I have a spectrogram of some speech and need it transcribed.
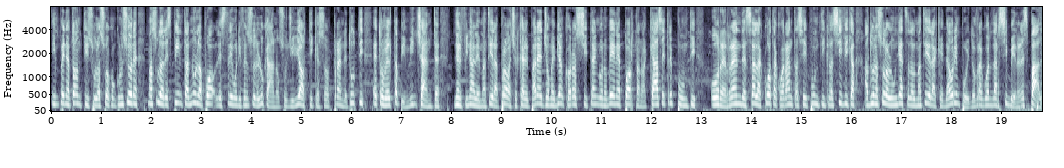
impegna Tonti sulla sua conclusione, ma sulla respinta nulla può l'estremo difensore Lucano su Gigliotti che sorprende tutti e trova il tapin vincente. Nel finale Matera prova a cercare il pareggio, ma i biancorossi tengono bene e portano a casa i tre punti. Ora il Rende sale a quota 46 punti in classifica ad una sola lunghezza dal Matera che da ora in poi dovrà guardarsi bene le spalle.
